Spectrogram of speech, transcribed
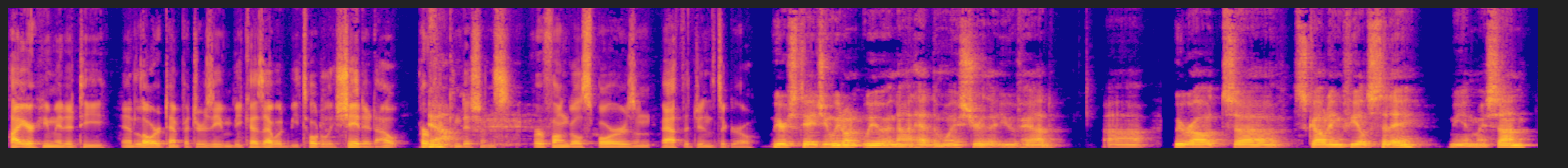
higher humidity and lower temperatures, even because that would be totally shaded out. Perfect yeah. conditions for fungal spores and pathogens to grow. We are staging. We don't. We have not had the moisture that you've had. Uh, we were out uh, scouting fields today, me and my son,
